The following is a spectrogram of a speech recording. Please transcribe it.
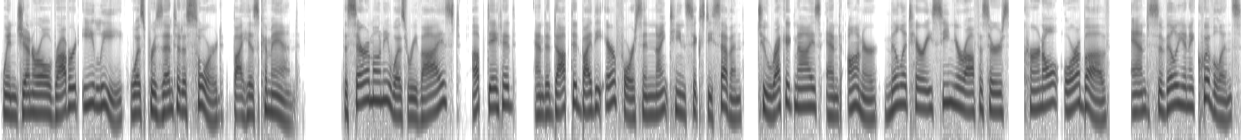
when General Robert E. Lee was presented a sword by his command. The ceremony was revised, updated, and adopted by the Air Force in 1967 to recognize and honor military senior officers, colonel or above, and civilian equivalents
